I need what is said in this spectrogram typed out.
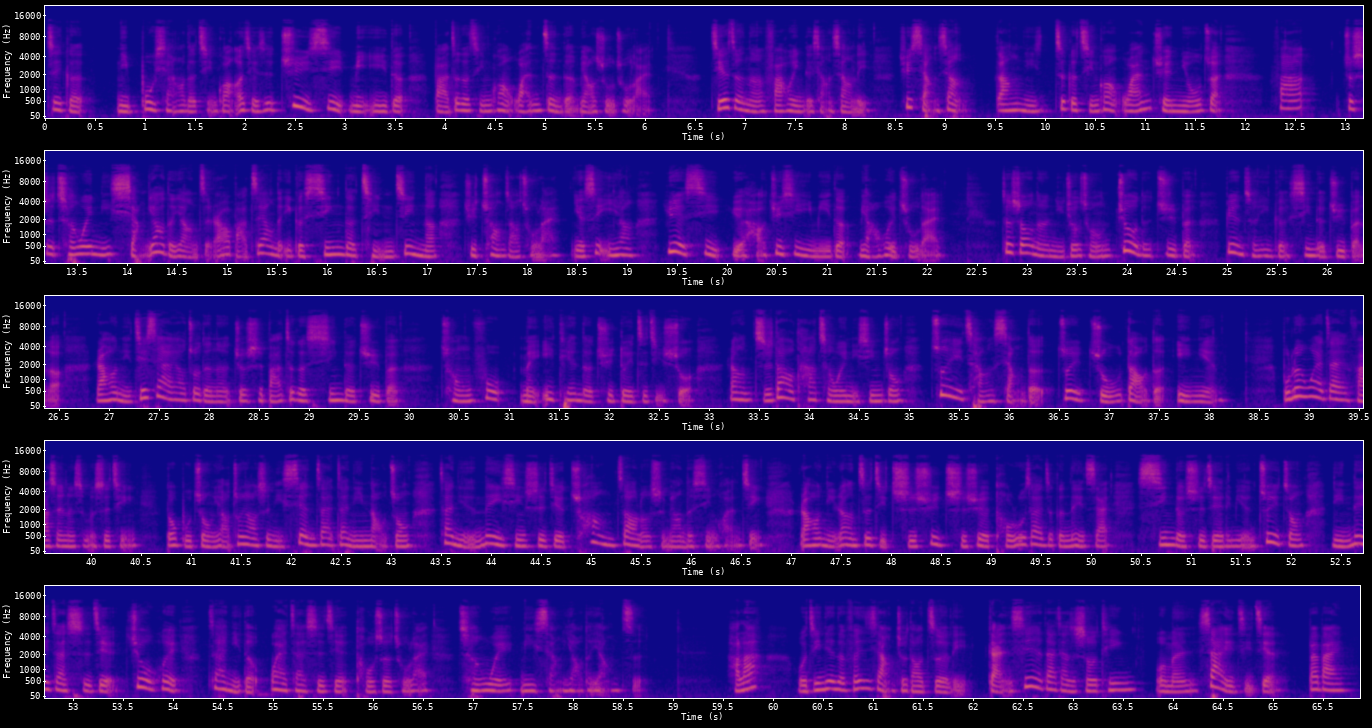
这个你不想要的情况，而且是巨细靡遗的把这个情况完整的描述出来。接着呢，发挥你的想象力，去想象。当你这个情况完全扭转，发就是成为你想要的样子，然后把这样的一个新的情境呢，去创造出来，也是一样，越细越好，巨细靡遗的描绘出来。这时候呢，你就从旧的剧本变成一个新的剧本了。然后你接下来要做的呢，就是把这个新的剧本重复每一天的去对自己说，让直到它成为你心中最常想的、最主导的意念。不论外在发生了什么事情都不重要，重要是你现在在你脑中，在你的内心世界创造了什么样的新环境，然后你让自己持续持续的投入在这个内在新的世界里面，最终你内在世界就会在你的外在世界投射出来，成为你想要的样子。好啦，我今天的分享就到这里，感谢大家的收听，我们下一集见，拜拜。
